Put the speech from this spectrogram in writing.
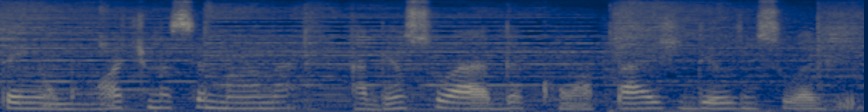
Tenha uma ótima semana, abençoada com a paz de Deus em sua vida.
